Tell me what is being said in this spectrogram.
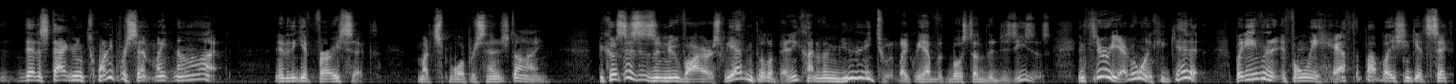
that a staggering 20% might not. Maybe they get very sick, much smaller percentage dying. Because this is a new virus, we haven't built up any kind of immunity to it like we have with most other diseases. In theory, everyone could get it. But even if only half the population gets sick,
